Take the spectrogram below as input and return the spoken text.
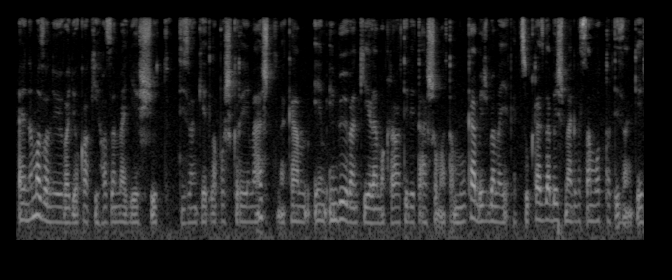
Nem az a nő vagyok, aki hazamegy és süt 12 lapos krémest. Nekem, én, én bőven kiélem a kreativitásomat a munkába, és bemegyek egy cukrászdába, és megveszem ott a 12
